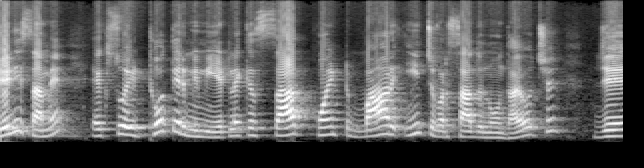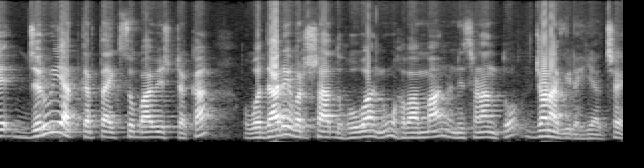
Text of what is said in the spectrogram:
જેની સામે એકસો ઇઠ્ઠોતેર મીમી એટલે કે સાત પોઈન્ટ બાર ઇંચ વરસાદ નોંધાયો છે. જે જરૂરિયાત કરતાં એકસો બાવીસ ટકા વધારે વરસાદ હોવાનું હવામાન નિષ્ણાંતો જણાવી રહ્યા છે.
